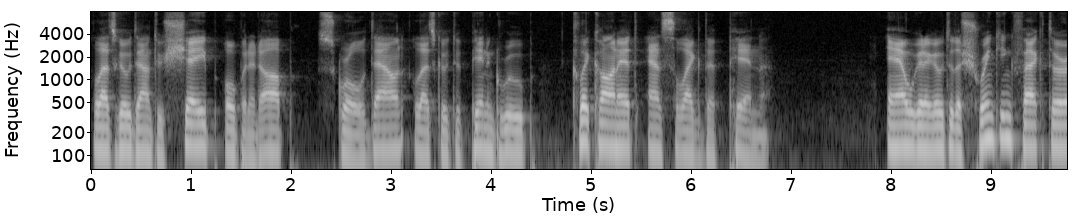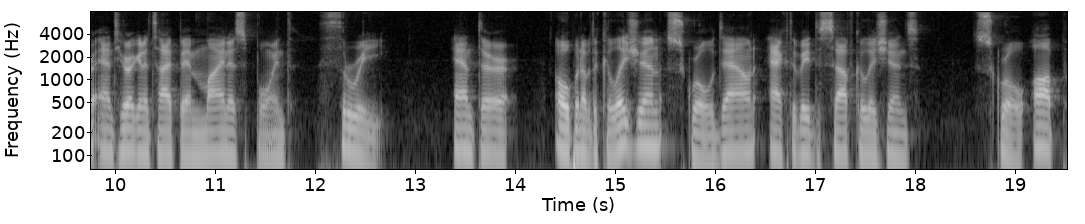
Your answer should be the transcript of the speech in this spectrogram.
Let's go down to Shape, open it up, scroll down, let's go to Pin Group, click on it, and select the pin. And we're going to go to the shrinking factor and here I'm going to type in minus 0.3. Enter, open up the collision, scroll down, activate the self collisions, scroll up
